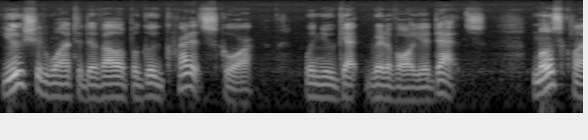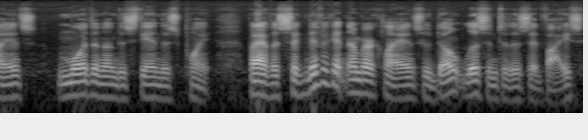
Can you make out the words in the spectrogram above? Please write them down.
you should want to develop a good credit score when you get rid of all your debts. Most clients more than understand this point, but I have a significant number of clients who don't listen to this advice,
